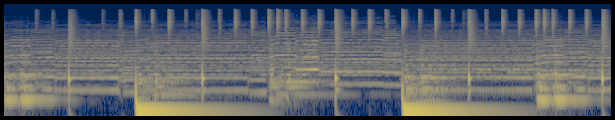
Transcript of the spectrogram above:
Thank you.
